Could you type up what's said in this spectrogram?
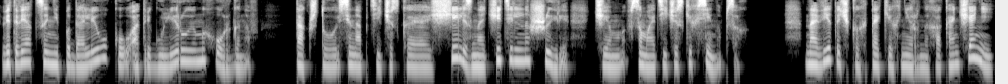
ветвятся неподалеку от регулируемых органов, так что синаптическая щель значительно шире, чем в соматических синапсах. На веточках таких нервных окончаний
